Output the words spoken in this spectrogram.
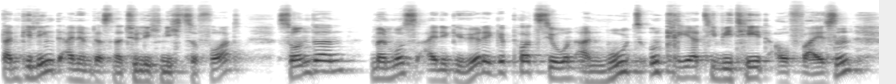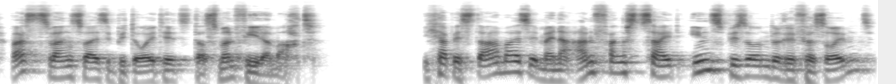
dann gelingt einem das natürlich nicht sofort, sondern man muss eine gehörige Portion an Mut und Kreativität aufweisen, was zwangsweise bedeutet, dass man Fehler macht. Ich habe es damals in meiner Anfangszeit insbesondere versäumt,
